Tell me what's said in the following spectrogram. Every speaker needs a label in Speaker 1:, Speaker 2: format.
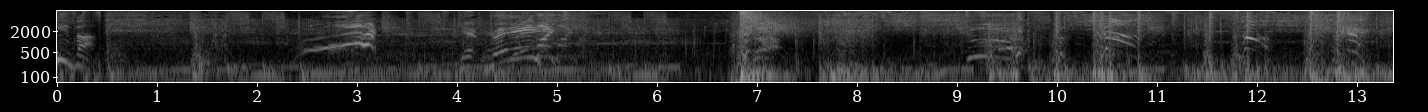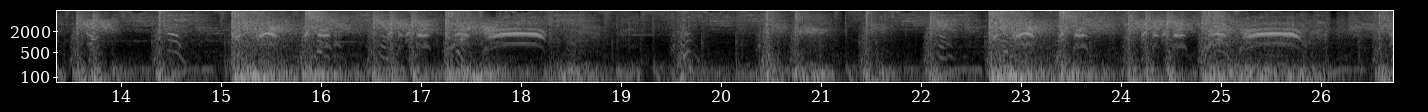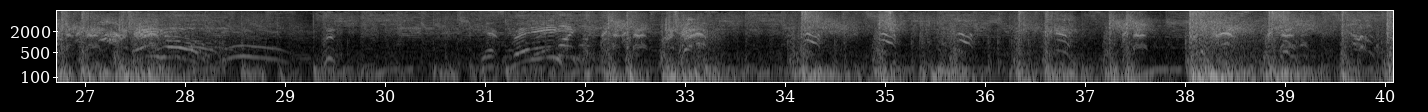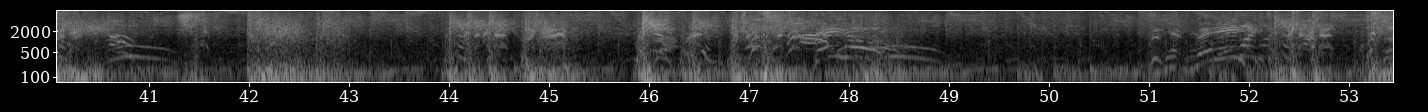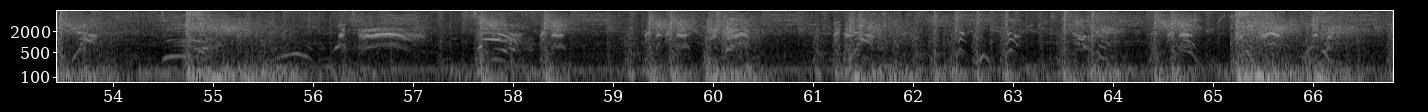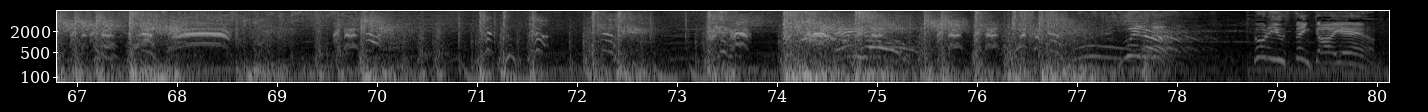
Speaker 1: give up.
Speaker 2: Get ready! Get ready! Get ready!
Speaker 3: Winner! Who do you think I am?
